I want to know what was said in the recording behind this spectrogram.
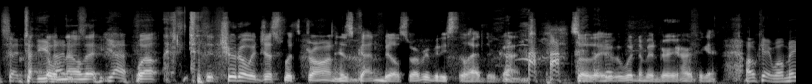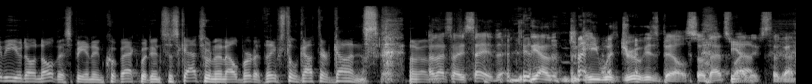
said to the United well, that, yeah. Well, Trudeau had just withdrawn his gun bill, so everybody still had their guns, so they, it wouldn't have been very hard to get. Okay, well, maybe you don't know this being in Quebec, but in Saskatchewan and Alberta, they've still got their guns. Oh, that's what I say. Yeah, he withdrew his bill, so that's why yeah. they've still got.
